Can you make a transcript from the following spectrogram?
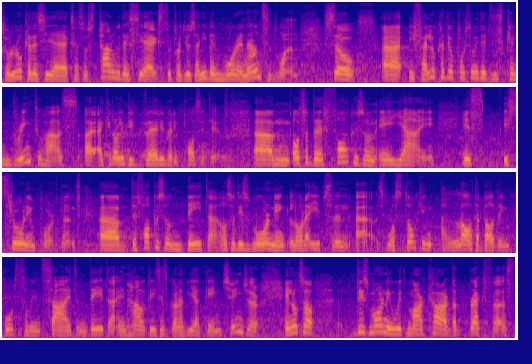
to look at the CX and to start with the CX to produce an even more enhanced one. So uh, if I look at the opportunity this can bring to us, I, I can only be very, very positive. Um, also the focus on AI is is truly important. Uh, the focus on data, also this morning, Laura Ipsen uh, was talking a lot about the importance of insight and data and how this is going to be a game changer. And also, this morning with Mark Hurd at breakfast,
